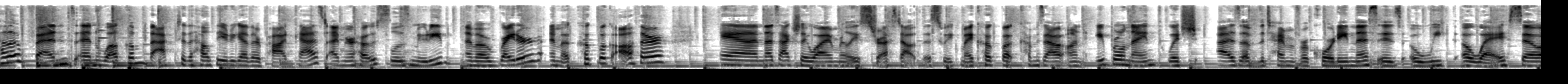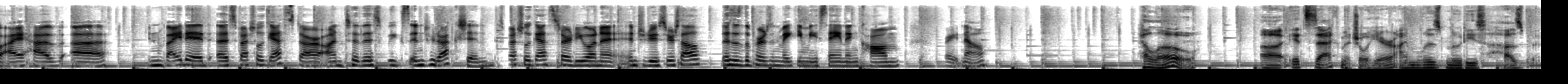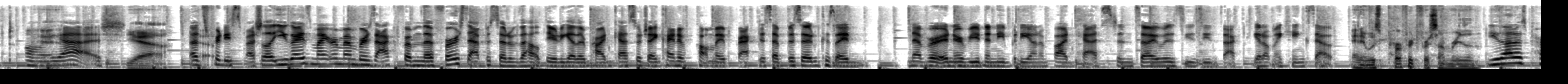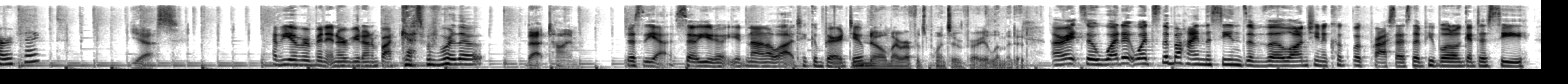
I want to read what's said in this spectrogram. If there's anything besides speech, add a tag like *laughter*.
Hello, friends, and welcome back to the Healthier Together podcast. I'm your host, Liz Moody. I'm a writer, I'm a cookbook author, and that's actually why I'm really stressed out this week. My cookbook comes out on April 9th, which, as of the time of recording this, is a week away. So I have uh, invited a special guest star onto this week's introduction. Special guest star, do you want to introduce yourself? This is the person making me sane and calm right now. Hello. Uh, it's Zach Mitchell here. I'm Liz Moody's husband. Oh my And- gosh. Yeah. That's yeah. pretty special. You guys might remember Zach from the first episode of the Healthier Together podcast, which I kind of call my practice episode because I'd never interviewed anybody on a podcast. And so I was using Zach to get all my kinks out. And it was perfect for some reason. You thought it was perfect? Yes. Have you ever been interviewed on a podcast *laughs* before, though? That time. Just, yeah. So, you know, you're not a lot to compare it to. No, my reference points are very limited. All right. So, what what's the behind the scenes of the launching a cookbook process that people don't get to see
